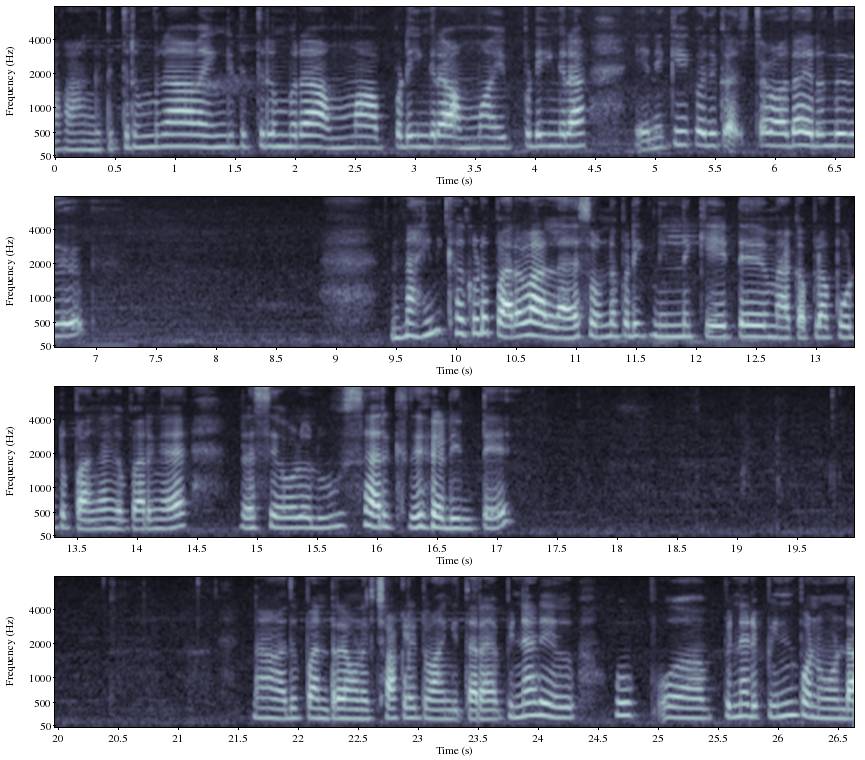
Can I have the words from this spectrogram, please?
அவள் அங்கிட்டு திரும்புகிறா அவள் இங்கிட்டு திரும்புகிறா அம்மா அப்படிங்கிறா அம்மா இப்படிங்கிறா. எனக்கே கொஞ்சம் கஷ்டமாக தான் இருந்தது. நைனிக்கா கூட பரவாயில்ல. சொன்னபடி நின்று கேட்டு மேக்கப்லாம் போட்டுப்பாங்க. அங்கே பாருங்கள் ட்ரெஸ் எவ்வளோ லூஸாக இருக்குது அப்படின்ட்டு. நான் அது பண்ணுறேன் உனக்கு சாக்லேட் வாங்கி தரேன். பின்னாடி பின்னாடி பின் பண்ணுவோண்டா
